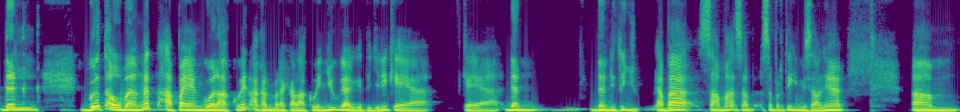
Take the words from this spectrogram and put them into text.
dan gue tahu banget apa yang gue lakuin akan mereka lakuin juga gitu jadi kayak kayak dan dan itu apa sama sep- seperti misalnya em,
